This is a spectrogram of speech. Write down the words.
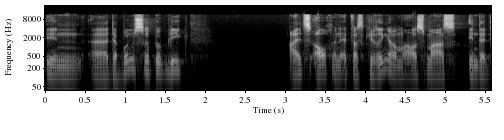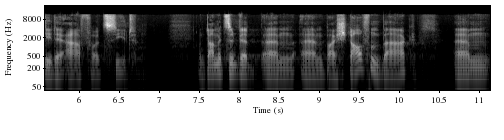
in äh, der Bundesrepublik als auch in etwas geringerem Ausmaß in der DDR vollzieht. Und damit sind wir ähm, ähm, bei Stauffenberg ähm,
